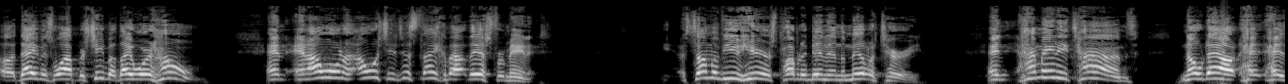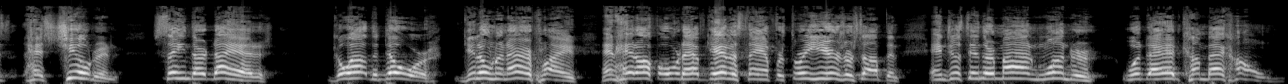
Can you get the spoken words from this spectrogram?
uh, David's wife Bathsheba, they were at home. And, and I want to, I want you to just think about this for a minute. Some of you here has probably been in the military. And how many times, no doubt, has, has children seen their dad go out the door, get on an airplane, and head off over to Afghanistan for three years or something, and just in their mind wonder, would dad come back home?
